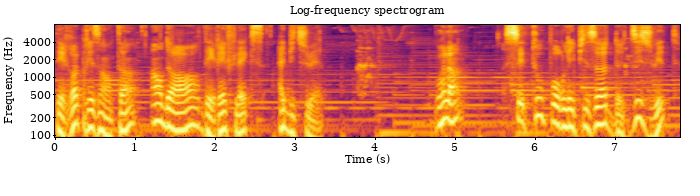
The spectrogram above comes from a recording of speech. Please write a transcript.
des représentants en dehors des réflexes habituels. Voilà, c'est tout pour l'épisode 18.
